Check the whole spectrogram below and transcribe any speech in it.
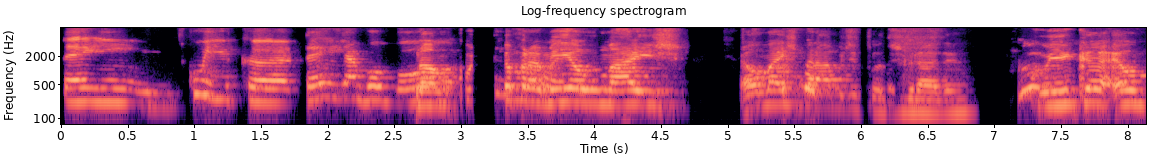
tem cuíca, tem agogô. Não, cuíca para mim é o mais é o mais brabo de todos, brother. Cuíca é um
